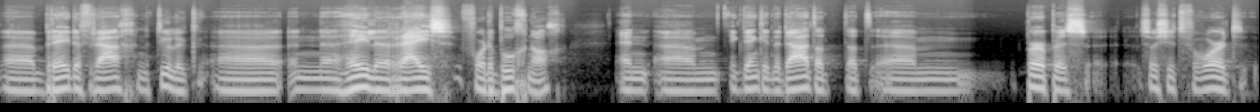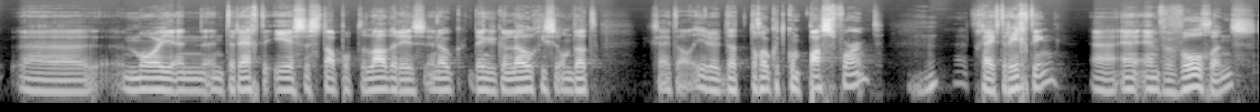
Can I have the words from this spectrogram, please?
uh, brede vraag. Natuurlijk uh, een hele reis voor de boeg nog. En um, ik denk inderdaad dat, dat um, purpose, zoals je het verwoordt, eh, een mooie en, en terechte eerste stap op de ladder is. En ook denk ik een logische, omdat, ik zei het al eerder, dat toch ook het kompas vormt. Mhm. Het geeft richting. Eh, en, en vervolgens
